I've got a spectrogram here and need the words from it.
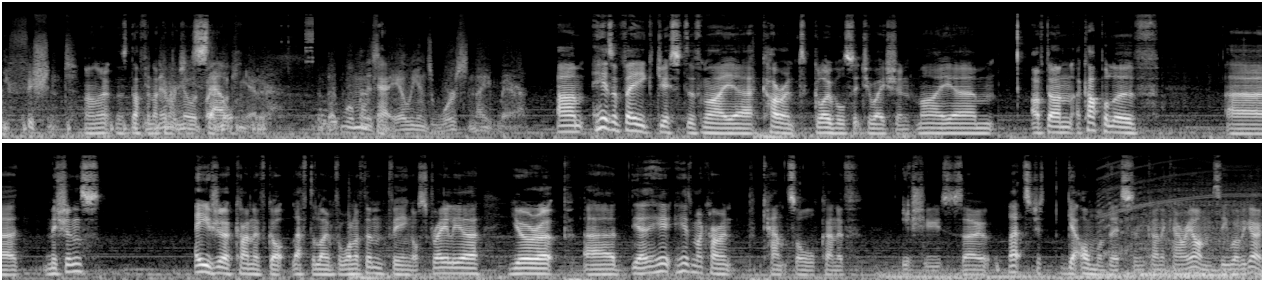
efficient. Oh no, there's nothing You'd I can actually sell. looking at her. That woman is an alien's worst nightmare. Um, here's a vague gist of my uh, current global situation. My, um, I've done a couple of uh, missions. Asia kind of got left alone for one of them, being Australia, Europe. Uh, yeah, here, here's my current council kind of issues. So let's just get on with this and kind of carry on and see where we go.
